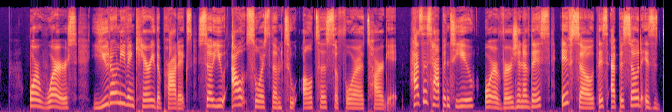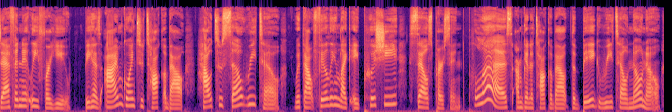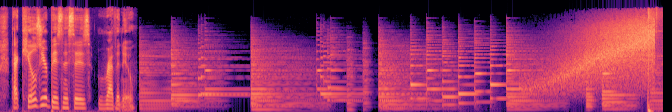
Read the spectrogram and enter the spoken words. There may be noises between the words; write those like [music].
Or worse, you don't even carry the products, so you outsource them to Ulta, Sephora, Target. Has this happened to you or a version of this? If so, this episode is definitely for you because I'm going to talk about how to sell retail without feeling like a pushy salesperson. Plus, I'm going to talk about the big retail no no that kills your business's revenue.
